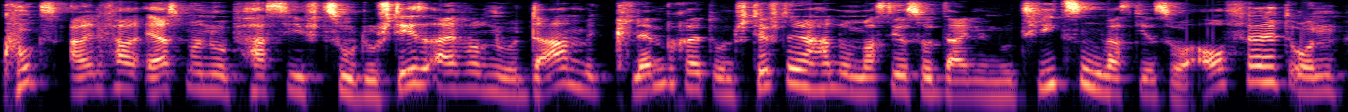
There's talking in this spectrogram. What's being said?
guckst einfach erstmal nur passiv zu. Du stehst einfach nur da mit Klemmbrett und Stift in der Hand und machst dir so deine Notizen, was dir so auffällt und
